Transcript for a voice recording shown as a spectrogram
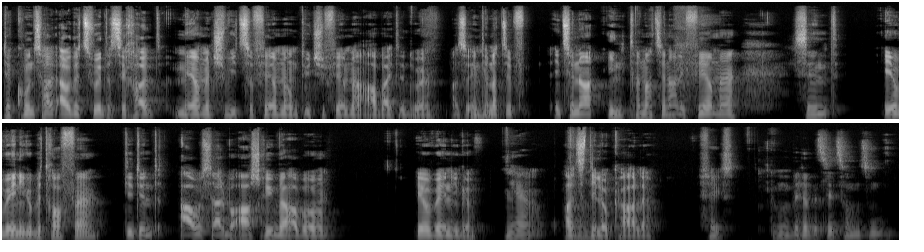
Da kommt es halt auch dazu, dass ich halt mehr mit Schweizer Firmen und deutschen Firmen arbeiten tue. Also Mhm. internation interna internationale Firmen sind eher weniger betroffen, die tun auch selber anschreiben, aber eher weniger Ja, als die lokalen. fix. Du wieder ein bisschen zum, zum,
